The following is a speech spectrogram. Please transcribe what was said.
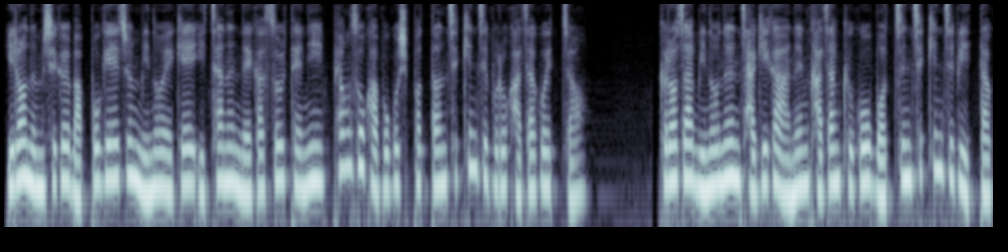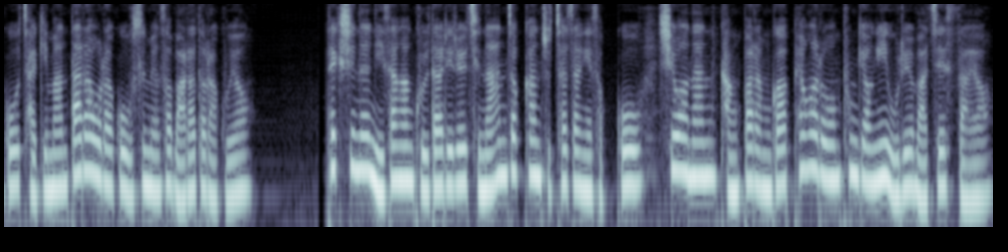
이런 음식을 맛보게 해준 민호에게 이 차는 내가 쏠 테니 평소 가보고 싶었던 치킨집으로 가자고 했죠. 그러자 민호는 자기가 아는 가장 크고 멋진 치킨집이 있다고 자기만 따라오라고 웃으면서 말하더라고요. 택시는 이상한 굴다리를 지나 한적한 주차장에 섰고 시원한 강바람과 평화로운 풍경이 우리를 맞이했어요.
